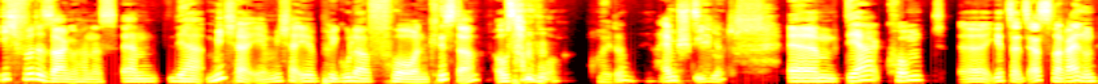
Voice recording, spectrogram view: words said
Ich würde sagen, Johannes, ähm, der Michael, Michael Prigula von Knister aus Hamburg heute, Heimspiel hier, ähm, der kommt äh, jetzt als erstes mal rein und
